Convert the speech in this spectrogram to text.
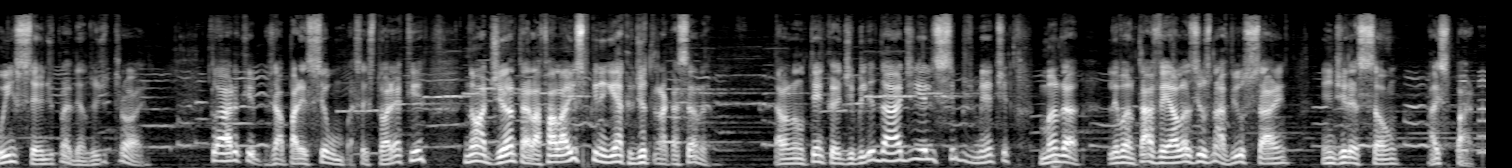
o incêndio para dentro de Troia. Claro que já apareceu essa história aqui, não adianta ela falar isso porque ninguém acredita na Cassandra. Ela não tem credibilidade e ele simplesmente manda levantar velas e os navios saem em direção a Esparta.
